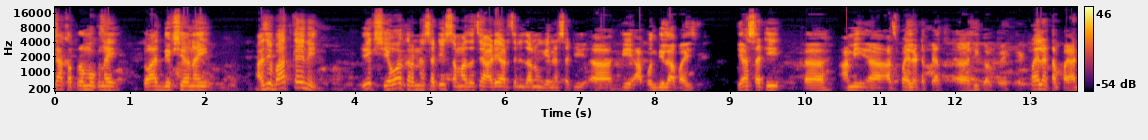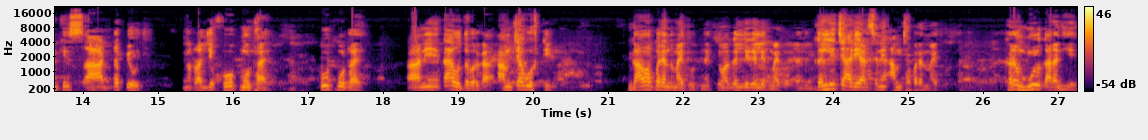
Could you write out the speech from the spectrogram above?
शाखा प्रमुख नाही तो अध्यक्ष नाही अजिबात काही नाही. एक सेवा करण्यासाठी समाजाच्या आडी अडचणी जाणून घेण्यासाठी ते आपण दिला पाहिजे. यासाठी आम्ही आज पहिल्या टप्प्यात हे करतोय. पहिला टप्पा आहे आणखी आठ टप्पे होते राज्य खूप मोठं आहे. खूप मोठं आहे. आणि काय होतं बरं का आमच्या गोष्टी गावापर्यंत माहीत होत नाहीत किंवा गल्ली गल्लीत माहीत होत नाहीत. गल्लीच्या आडी अडचणी आमच्यापर्यंत माहीत होत नाहीत. खरं मूळ कारण हे.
